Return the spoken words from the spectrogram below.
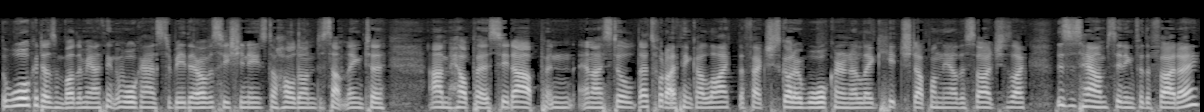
the walker doesn't bother me. I think the walker has to be there. Obviously, she needs to hold on to something to um, help her sit up, and and I still that's what I think I like. The fact she's got her walker and her leg hitched up on the other side. She's like, this is how I'm sitting for the photo.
